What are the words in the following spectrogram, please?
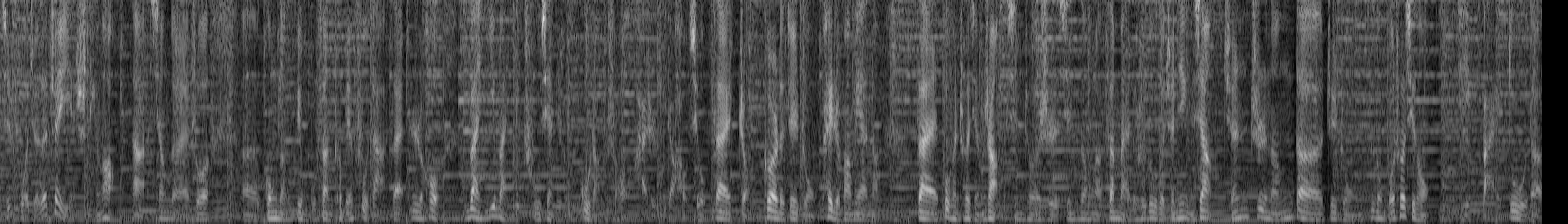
其实我觉得这也是挺好啊，相对来说，呃，功能并不算特别复杂，在日后万一万一出现这种故障的时候，还是比较好修。在整个的这种配置方面呢。在部分车型上，新车是新增了三百六十度的全景影像、全智能的这种自动泊车系统，以及百度的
